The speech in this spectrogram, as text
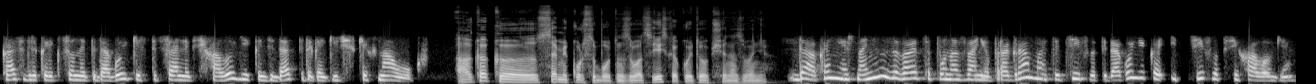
кафедры коррекционной педагогики специальной психологии, кандидат педагогических наук. А как э, сами курсы будут называться? Есть какое-то общее название? Да, конечно. Они называются по названию программы. Это тифлопедагогика и тифлопсихология.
